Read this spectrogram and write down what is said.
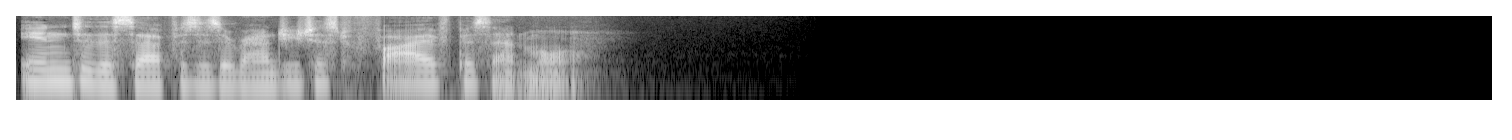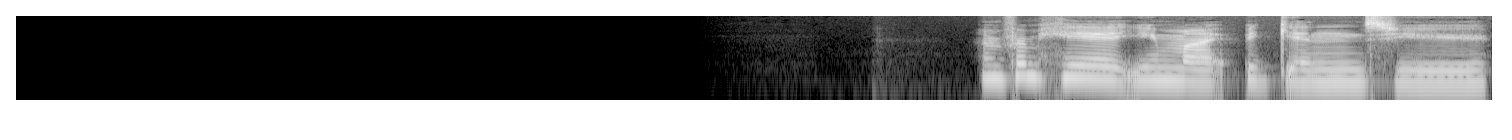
into the surfaces around you just 5% more. And from here, you might begin to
